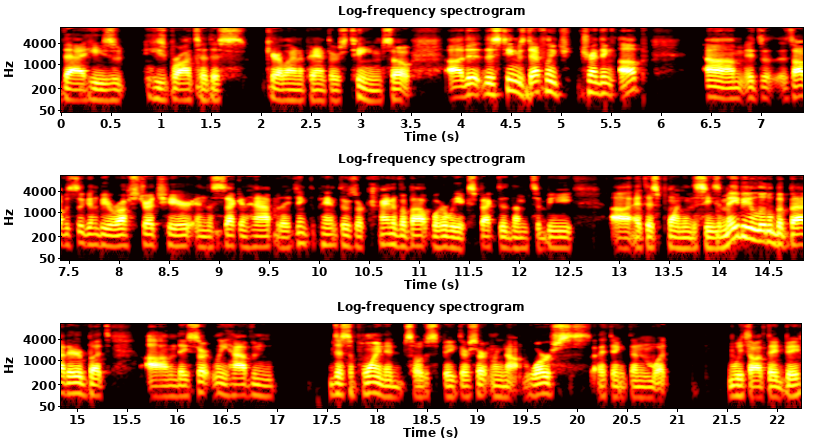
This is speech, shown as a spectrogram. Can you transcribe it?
that he's he's brought to this Carolina Panthers team. So uh, th- this team is definitely t- trending up. Um, it's it's obviously going to be a rough stretch here in the second half, but I think the Panthers are kind of about where we expected them to be uh, at this point in the season. Maybe a little bit better, but um, they certainly haven't disappointed, so to speak. They're certainly not worse, I think, than what we thought they'd be.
